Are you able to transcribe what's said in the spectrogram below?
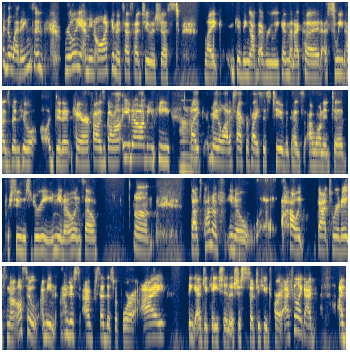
into weddings. And really, I mean, all I can attest that to is just like giving up every weekend that I could, a sweet husband who didn't care if I was gone. You know, I mean, he Mm-hmm. like made a lot of sacrifices too because I wanted to pursue this dream, you know, and so um that's kind of, you know, how it got to where it is. And I also, I mean, I just I've said this before. I think education is just such a huge part. I feel like I I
